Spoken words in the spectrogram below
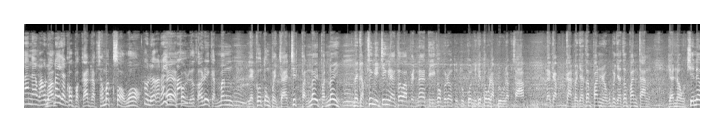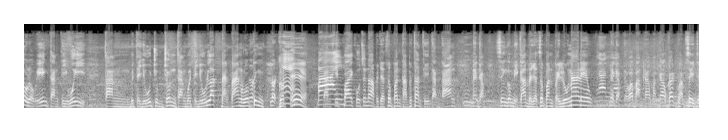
นั่นน่ะว่าเขาเลือกอะไรกันเขาประกาศรับสมัครสวเขาเลือกอะไรกันบ้างเขาเลือกอะไรกันมั่งแล้วก็ต้องไปจ่ายชิดผันน้อยผันน้อยนะครับซึ่งจริงๆแล้วถ้าว่าเป็นหน้าที่ของพวกเราทุกๆคนที่จะต้องรับรู้รับทราบนะครับการประชาสัมพันธ์เราก็ประชาสัมพันธ์ทางระนองชแนลเราเองทางทีวีทางวิทยุชุมชน ทางวิทยุลักต่างๆ รวมถึงรถแห่แห่ ป้าย การติดป้ายโฆษณาประชาสัมพันธ์ตามสถานที่ต่างๆนะครับซึ่งก็มีการประชาสัมพันธ์ไปล่วงหน้าแล้วนั่นไงนะครับแต่ว่าบางครั้งบางคราวคาดความเสียใจ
